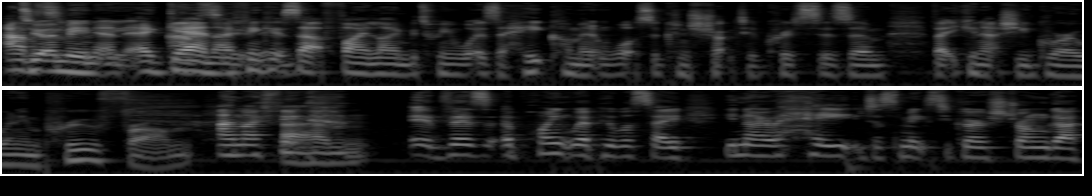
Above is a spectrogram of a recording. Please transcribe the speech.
Do you know what I mean? And Absolutely, again, I think it's that fine line between what is a hate comment and what's a constructive criticism that you can actually grow and improve from. And I think Um, if there's a point where people say, you know, hate just makes you grow stronger,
